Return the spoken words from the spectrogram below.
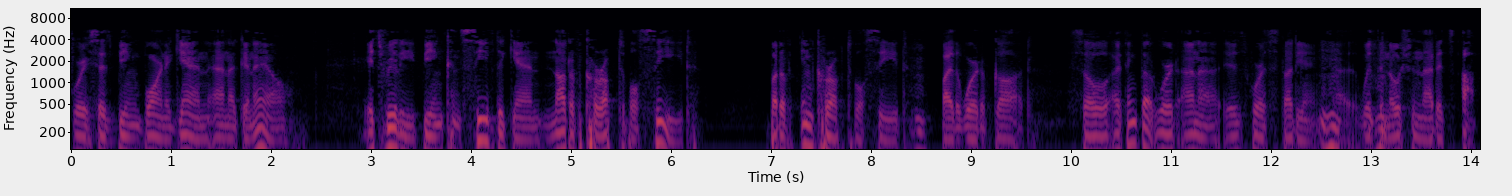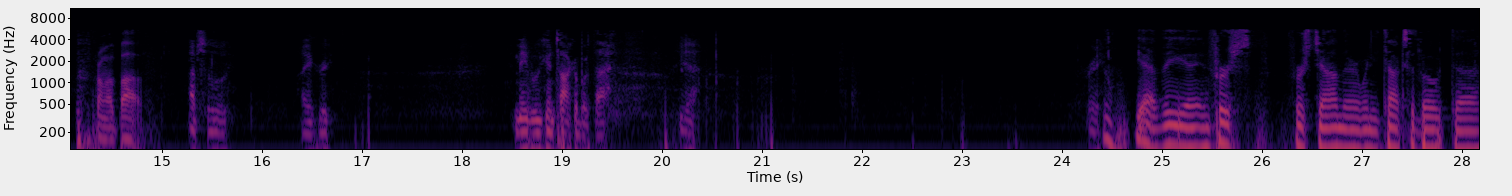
where he says being born again, anagennao, it's really being conceived again, not of corruptible seed, but of incorruptible seed mm-hmm. by the word of God. So I think that word ana is worth studying mm-hmm. uh, with mm-hmm. the notion that it's up from above. Absolutely. I agree. Maybe we can talk about that. Yeah. Right. Yeah, the uh, in first First John there when he talks about uh,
